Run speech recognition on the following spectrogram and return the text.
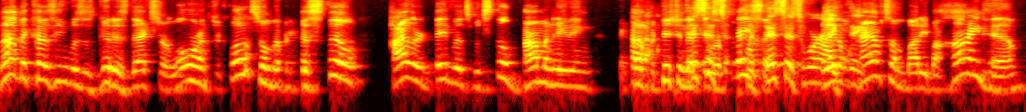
not because he was as good as Dexter Lawrence or close to him, but because still Tyler Davis was still dominating the But, uh, competition that this they were is but facing. this is where they I don't think have somebody behind him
